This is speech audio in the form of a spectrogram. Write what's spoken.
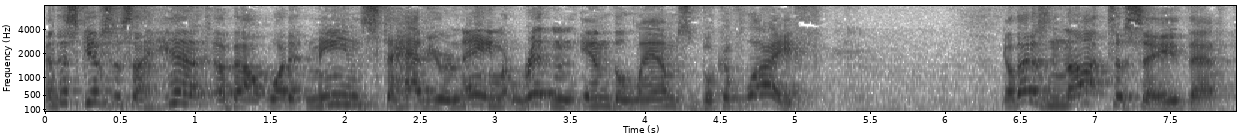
And this gives us a hint about what it means to have your name written in the Lamb's book of life. Now, that is not to say that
